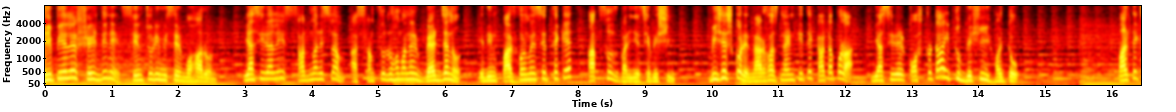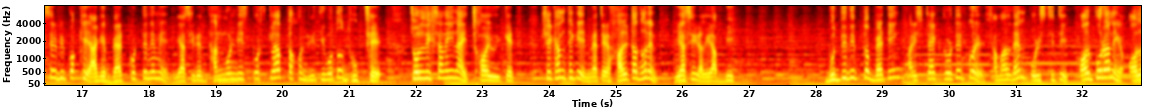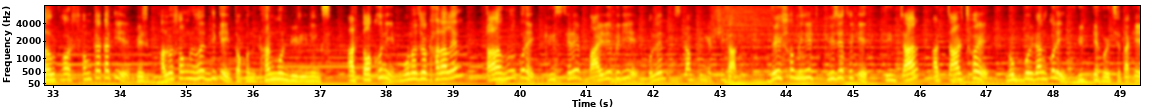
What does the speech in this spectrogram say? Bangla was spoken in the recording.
ডিপিএল এর শেষ দিনে সেঞ্চুরি মিসের মহারণ। ইয়াসির আলী, সাদমান ইসলাম আর শামসুর রহমানের ব্যাট যেন এদিন পারফরমেন্সের থেকে আফসোস বাড়িয়েছে বেশি। বিশেষ করে নার্ভাস নাইনটিতে কাটা পড়া ইয়াসিরের কষ্টটা একটু বেশিই হয়তো। পার্টেক্সের বিপক্ষে আগে ব্যাট করতে নেমে ইয়াসিরের ধানমন্ডি স্পোর্টস ক্লাব তখন রীতিমতো ধুকছে। চল্লিশ রানেই নাই ছয় উইকেট। সেখান থেকে ম্যাচের হালটা ধরেন ইয়াসির আলী রাব্বি। বুদ্ধিদীপ্ত ব্যাটিং আর স্ট্রাইক রোটেট করে সামাল দেন পরিস্থিতি। অল্প রানে অল আউট হওয়ার শঙ্কা কাটিয়ে বেশ ভালো সংগ্রহের দিকেই তখন ধানমন্ডির ইনিংস আর তখনই মনোযোগ হারালেন, তাড়াহুড়ো করে ক্রিজ ছেড়ে বাইরে বেরিয়ে হলেন স্টাম্পিংয়ের শিকার। দেড়শো মিনিট ক্রিজে থেকে তিন চার আর চার ছয়ে নব্বই রান করেই ফিরতে হয়েছে তাকে।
